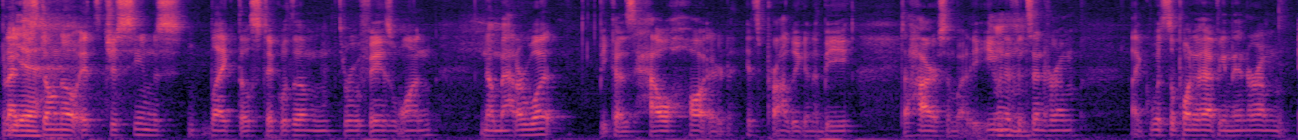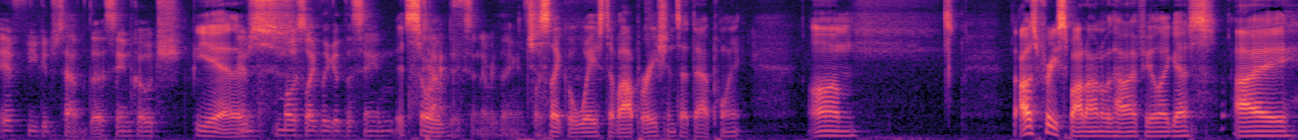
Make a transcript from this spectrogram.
But I Yeah. just don't know. It just seems like they'll stick with him through phase one, no matter what, because how hard it's probably going to be to hire somebody, even if Mhm. it's interim. Like, what's the point of having an interim if you could just have the same coach yeah, and there's most likely get the same It's sort of tactics and everything? It's just like a waste of operations at that point. Um, I was pretty spot on with how I feel. I guess I.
